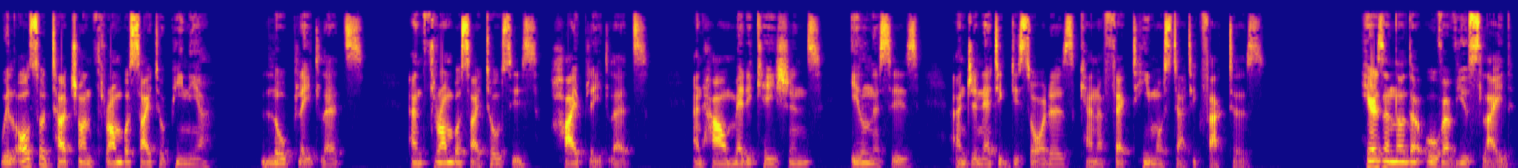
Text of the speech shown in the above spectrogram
We'll also touch on thrombocytopenia, low platelets, and thrombocytosis, high platelets, and how medications, illnesses, and genetic disorders can affect hemostatic factors. Here's another overview slide,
